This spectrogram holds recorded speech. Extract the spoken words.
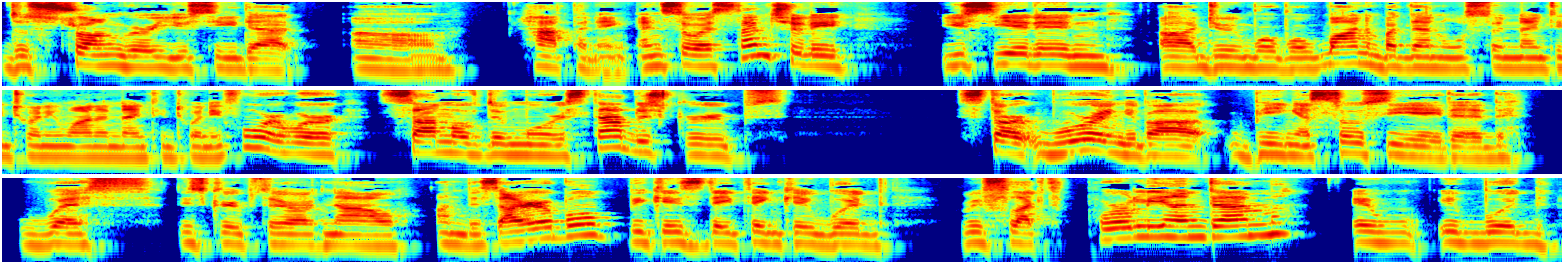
the stronger you see that um, happening. And so essentially, you see it in uh, during World War One, but then also in 1921 and 1924, where some of the more established groups start worrying about being associated with these groups that are now undesirable because they think it would reflect poorly on them. It, it would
